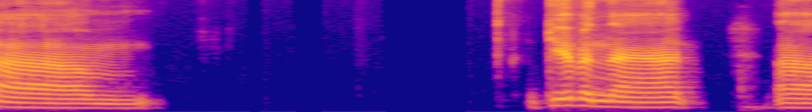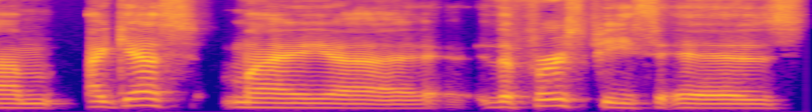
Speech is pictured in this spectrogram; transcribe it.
um, given that, um, I guess my uh, the first piece is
